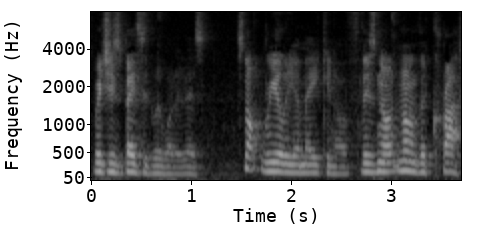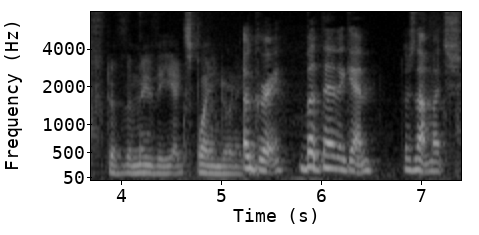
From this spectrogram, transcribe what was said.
which is basically what it is. It's not really a making of. There's not none of the craft of the movie explained or anything. Agree. But then again, there's not much.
